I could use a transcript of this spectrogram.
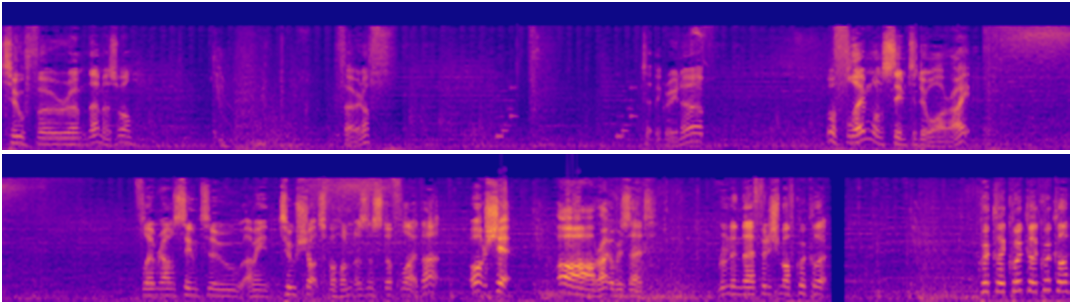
Two for um, them as well. Fair enough. Take the green herb. Well, flame ones seem to do alright. Flame rounds seem to, I mean, two shots for hunters and stuff like that. Oh shit! Oh, right over his head. Run in there, finish him off quickly. Quickly, quickly, quickly!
